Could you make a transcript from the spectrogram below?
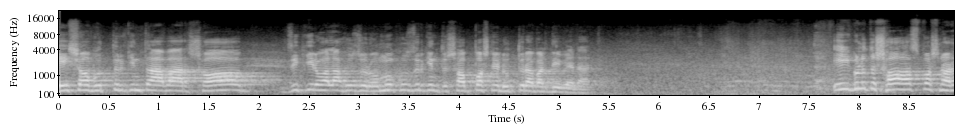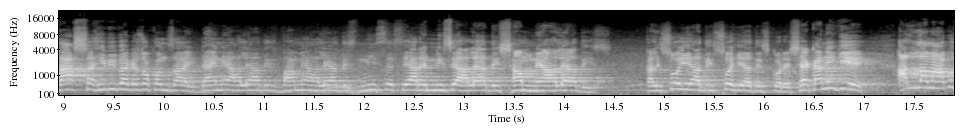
এই সব উত্তর কিন্তু আবার সব জিকিরওয়ালা হুজুর, অমুক হুজুর কিন্তু সব প্রশ্নের উত্তর আবার দিবে না। এইগুলো তো সহজ প্রশ্ন। রাজশাহী বিভাগে যখন যাই, ডাইনে আহলে হাদিস, বামে আহলে হাদিস, নিচে চেয়ারের নিচে আহলে হাদিস, সামনে আহলে হাদিস। খালি সহি হাদিস, সহি করে। সেখানে গিয়ে আল্লামা আবু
